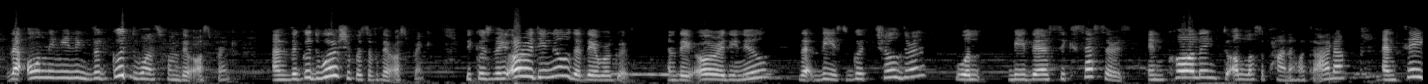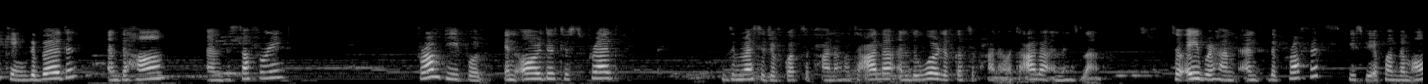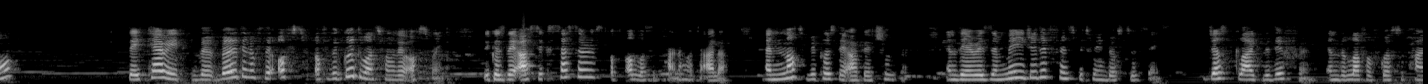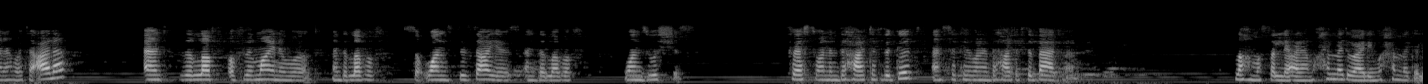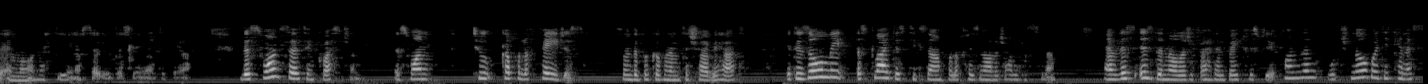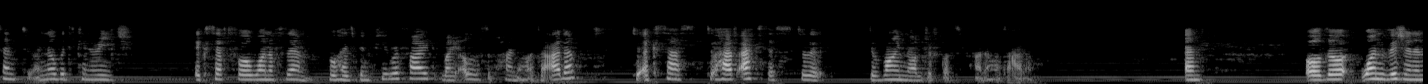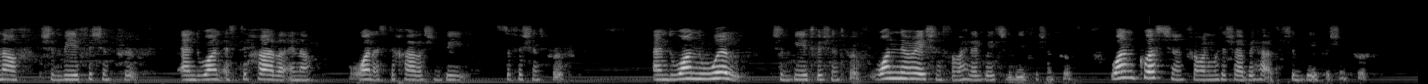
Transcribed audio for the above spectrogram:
that only meaning the good ones from their offspring and the good worshippers of their offspring because they already knew that they were good and they already knew that these good children will be their successors in calling to Allah subhanahu wa ta'ala and taking the burden and the harm and the suffering from people in order to spread the message of God subhanahu wa ta'ala and the word of God subhanahu wa ta'ala in his land. So Abraham and the prophets, peace be upon them all, they carried the burden of the of the good ones from their offspring because they are successors of Allah subhanahu wa ta'ala and not because they are their children. And there is a major difference between those two things. Just like the difference in the love of God subhanahu wa ta'ala and the love of the minor world and the love of one's desires and the love of one's wishes. First one in the heart of the good and second one in the heart of the bad one. اللهم صل على محمد وعلى محمد الأئمة والمهديين وسلم تسليما كثيرا. This one certain question, this one two couple of pages from the book of Al-Mutashabihat, it is only a slightest example of his knowledge alayhi salam. And this is the knowledge of Ahl al-Bayt peace be upon them, which nobody can ascend to and nobody can reach, except for one of them who has been purified by Allah subhanahu wa ta'ala to access, to have access to the divine knowledge of God subhanahu wa ta'ala. And although one vision enough should be efficient proof and one istikhara enough one istikhara should be sufficient proof and one will should be efficient proof one narration from Ahlul Bayt should be efficient proof one question from Al-Mutashabihat should be efficient proof.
